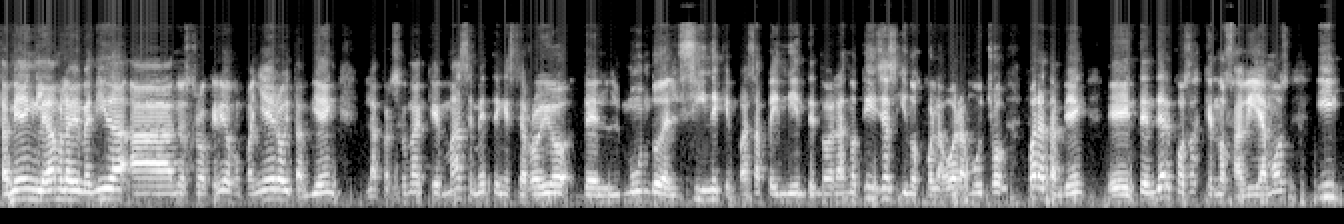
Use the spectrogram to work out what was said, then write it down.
también le damos la bienvenida a nuestro querido compañero y también la persona que más se mete en este rollo del mundo del cine, que pasa pendiente todas las noticias y nos colabora mucho para también eh, entender cosas que no sabíamos y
